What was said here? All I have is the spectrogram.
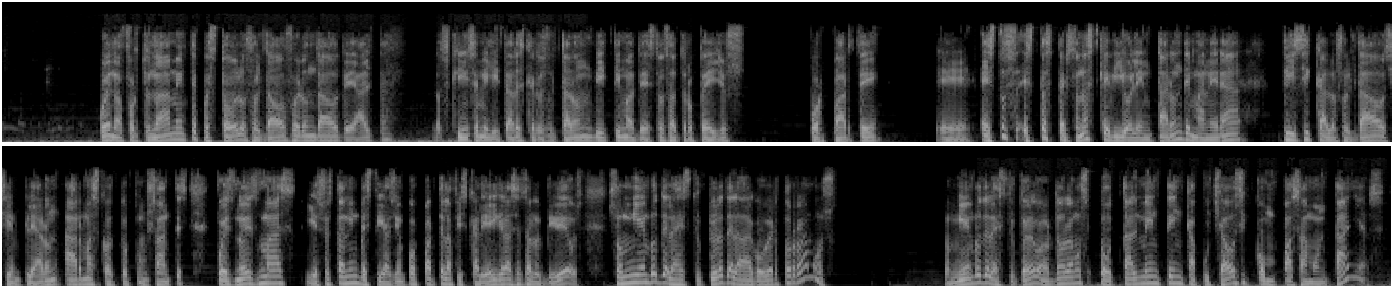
Bueno, afortunadamente, pues todos los soldados fueron dados de alta. los 15 militares que resultaron víctimas de estos atropellos por parte eh, estos, estas personas que violentaron de manera física a los soldados y emplearon armas cortopunzantes, pues no es más, y eso está en investigación por parte de la Fiscalía y gracias a los videos, son miembros de las estructuras de la Goberto Ramos. Son miembros de la estructura de Goberto Ramos totalmente encapuchados y con pasamontañas.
